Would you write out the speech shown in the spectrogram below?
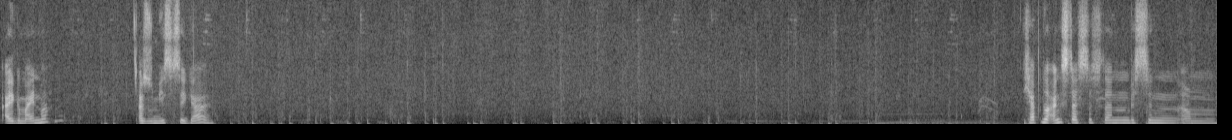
allgemein machen? Also mir ist es egal. Ich habe nur Angst, dass das dann ein bisschen ähm,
